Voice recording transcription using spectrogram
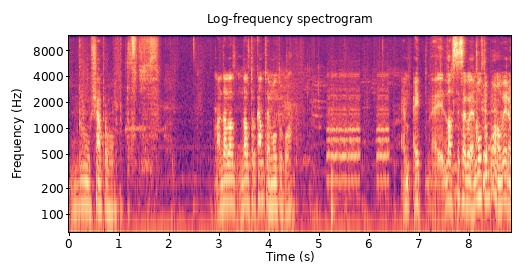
brucia proprio. Ma dall'al- d'altro canto è molto buono. È, è- è la stessa cosa, è molto buono, vero?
